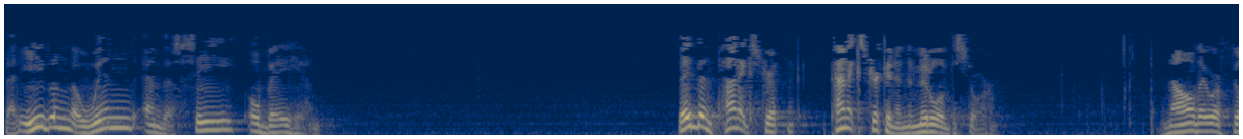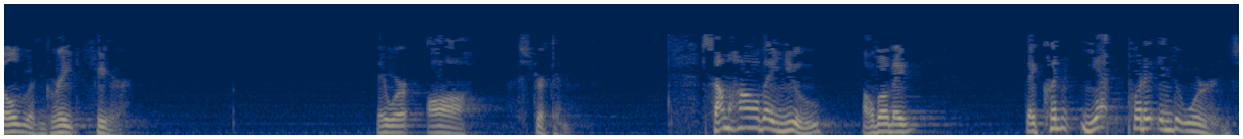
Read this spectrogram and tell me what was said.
that even the wind and the sea obey him? They'd been panic stricken, in the middle of the storm. But now they were filled with great fear. They were awe stricken. Somehow they knew, although they, they couldn't yet put it into words,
